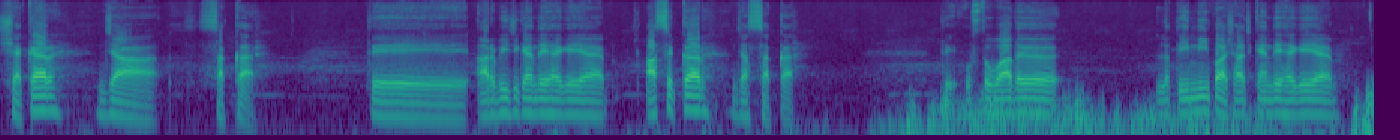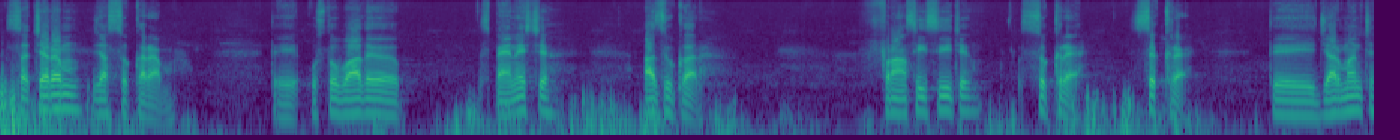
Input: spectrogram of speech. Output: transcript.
ਸ਼ੱਕਰ ਜਾਂ ਸ਼ੱਕਰ ਤੇ ਅਰਬੀ ਚ ਕਹਿੰਦੇ ਹੈਗੇ ਆ ਅਸਕਰ ਜਾਂ ਸ਼ੱਕਰ ਤੇ ਉਸ ਤੋਂ ਬਾਅਦ ਲਤੀਨੀ ਭਾਸ਼ਾ ਚ ਕਹਿੰਦੇ ਹੈਗੇ ਆ ਸਚਰਮ ਜਾਂ ਸੁਕਰਮ ਤੇ ਉਸ ਤੋਂ ਬਾਅਦ ਸਪੈਨਿਸ਼ ਚ ਅਜ਼ੂਕਰ ਫਰਾਂਸੀਸੀ ਚ ਸੁਕਰੈ ਸੁਕਰੈ ਤੇ ਜਰਮਨ ਚ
